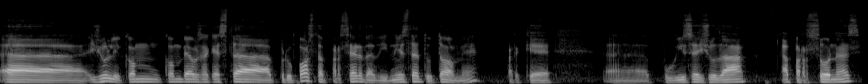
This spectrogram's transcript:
uh, Juli, com, com veus aquesta proposta, per cert, de diners de tothom, eh? perquè eh, puguis ajudar a persones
